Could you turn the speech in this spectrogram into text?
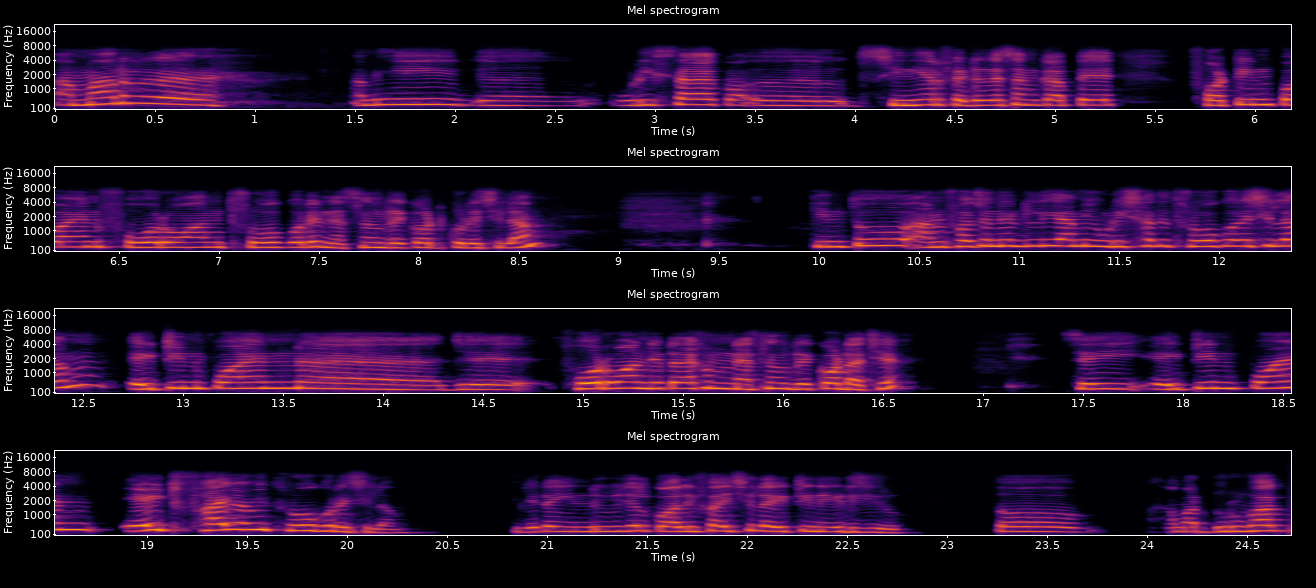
আমার আমি উড়িষ্যা সিনিয়র ফেডারেশন কাপে fourteen point four one throw করে ন্যাশনাল রেকর্ড করেছিলাম। কিন্তু আনফর্চুনেটলি আমি উড়িষ্যাতে থ্রো করেছিলাম। এইটিন পয়েন্ট যে ফোর ওয়ান যেটা এখন ন্যাশনাল রেকর্ড আছে, সেই এইটিন পয়েন্ট এইট ফাইভ আমি থ্রো করেছিলাম। যেটা ইন্ডিভিজুয়াল কোয়ালিফাই ছিল এইটিন এইট জিরো তো আমার দুর্ভাগ্য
